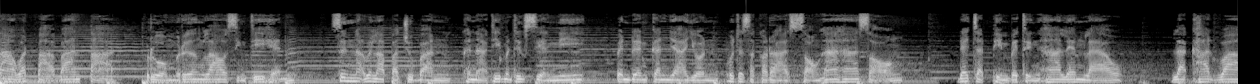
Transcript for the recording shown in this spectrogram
ตาวัดป่าบ้านตาด รวมเรื่องเล่าสิ่งที่เห็น ซึ่งณเวลาปัจจุบันขณะที่บันทึกเสียงนี้เป็นเดือนกันยายนพุทธศักราช 2552 ได้จัดพิมพ์ไปถึง 5 เล่มแล้ว และคาดว่า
